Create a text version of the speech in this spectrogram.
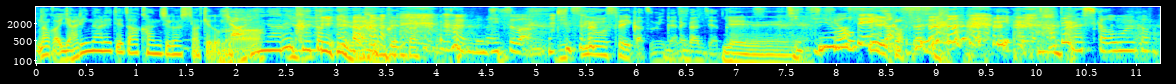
なんかやり慣れてた感じがしたけどな。やり慣れてたって何？実は。実用生活みたいな感じやったいやいやいや実用生活。はてなしか思い浮かばない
